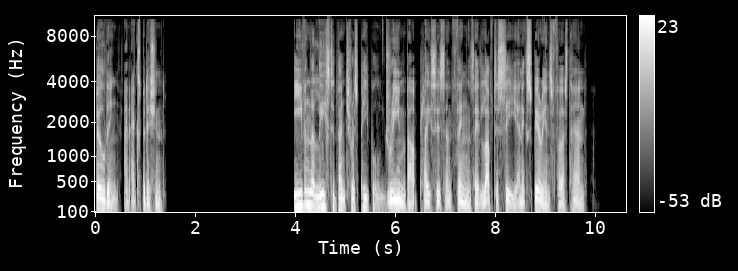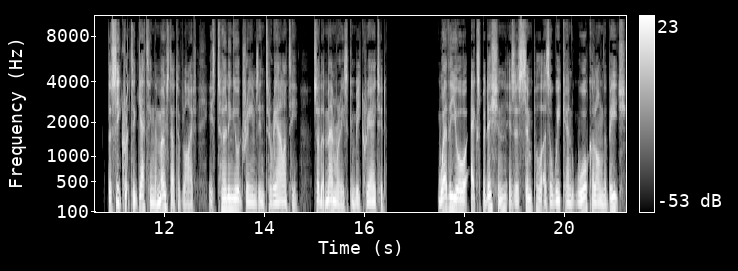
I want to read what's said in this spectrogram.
Building an expedition. Even the least adventurous people dream about places and things they'd love to see and experience firsthand. The secret to getting the most out of life is turning your dreams into reality so that memories can be created. Whether your expedition is as simple as a weekend walk along the beach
